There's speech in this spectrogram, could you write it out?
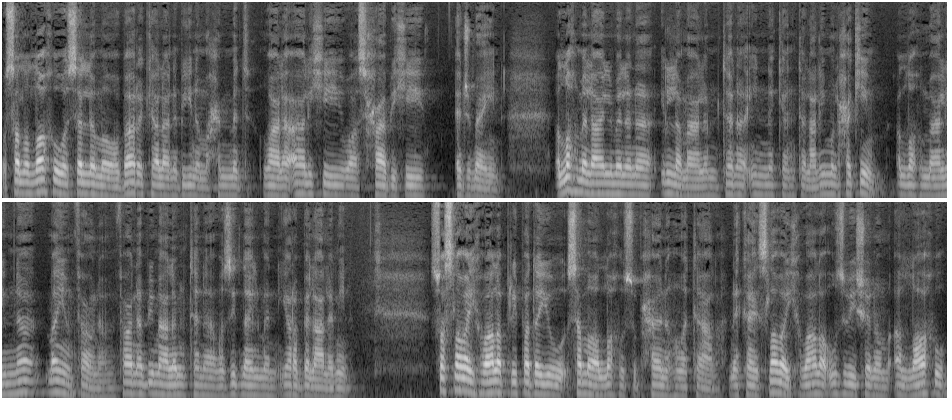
وصلى الله وسلم وبارك على نبينا محمد وعلى آله وأصحابه أجمعين. اللهم لا علم لنا إلا ما علمتنا إنك أنت العليم الحكيم. اللهم علمنا ما ينفعنا وانفعنا بما علمتنا وزدنا علما يا رب العالمين Sva slava i hvala pripadaju samo Allahu subhanahu wa ta'ala. Neka je slava i hvala uzvišenom Allahu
